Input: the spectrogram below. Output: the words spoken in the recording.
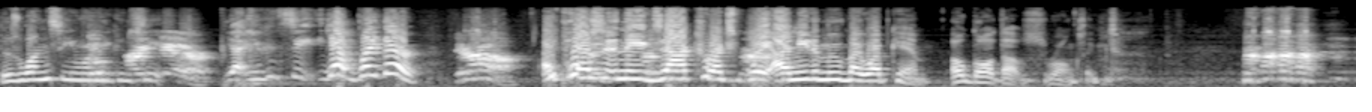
There's one scene where you can right see there. Yeah, you can see Yeah, right there. Yeah. I paused it in the exact correct Wait, I need to move my webcam. Oh god, that was the wrong thing.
